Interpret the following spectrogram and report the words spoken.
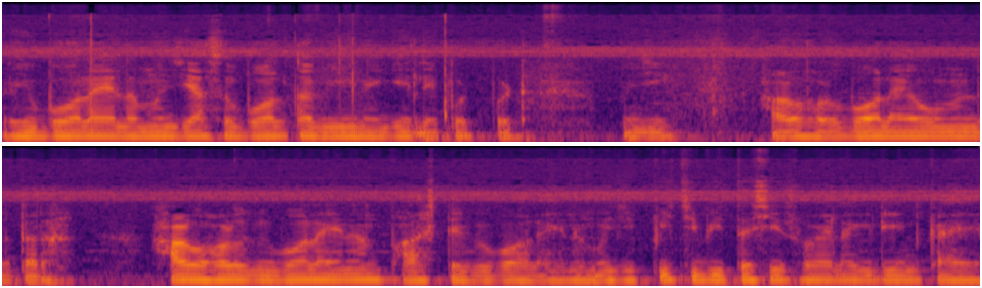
तर हे बोलायला म्हणजे असं बोलता बी नाही गेले पटपट. म्हणजे हळूहळू बोलायवं म्हणलं तर हळूहळू बी बोलायना आणि फास्ट बी बोलायना. म्हणजे पिच बी तशीच व्हायला लागली आणि काय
